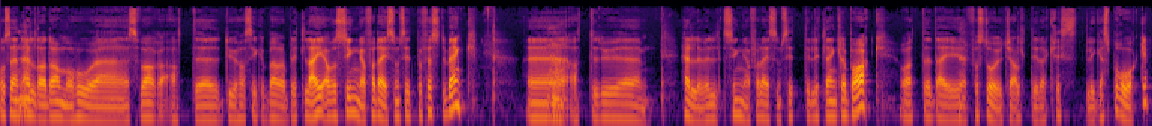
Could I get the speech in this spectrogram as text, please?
Og så en ja. eldre dame hun svarer at du har sikkert bare blitt lei av å synge for de som sitter på første benk. Ja. At du heller vil synge for de som sitter litt lengre bak, og at de forstår jo ikke alltid det kristelige språket.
